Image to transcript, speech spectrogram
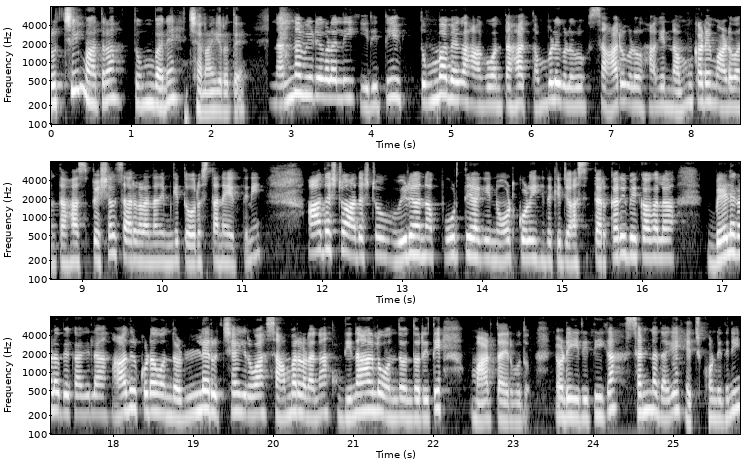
ರುಚಿ ಮಾತ್ರ ತುಂಬಾ ಚೆನ್ನಾಗಿರುತ್ತೆ. ನನ್ನ ವಿಡಿಯೋಗಳಲ್ಲಿ ಈ ರೀತಿ ತುಂಬ ಬೇಗ ಆಗುವಂತಹ ತಂಬುಳಿಗಳು, ಸಾರುಗಳು ಹಾಗೆ ನಮ್ಮ ಕಡೆ ಮಾಡುವಂತಹ ಸ್ಪೆಷಲ್ ಸಾರುಗಳನ್ನು ನಿಮಗೆ ತೋರಿಸ್ತಾನೆ ಇರ್ತೀನಿ. ಆದಷ್ಟು ಆದಷ್ಟು ವಿಡಿಯೋನ ಪೂರ್ತಿಯಾಗಿ ನೋಡ್ಕೊಳ್ಳಿ. ಇದಕ್ಕೆ ಜಾಸ್ತಿ ತರಕಾರಿ ಬೇಕಾಗಲ್ಲ, ಬೇಳೆಗಳು ಬೇಕಾಗಿಲ್ಲ, ಆದರೂ ಕೂಡ ಒಂದೊಳ್ಳೆ ರುಚಿಯಾಗಿರುವ ಸಾಂಬಾರುಗಳನ್ನು ದಿನಾಗಲೂ ಒಂದೊಂದು ರೀತಿ ಮಾಡ್ತಾ ಇರ್ಬೋದು. ನೋಡಿ, ಈ ರೀತಿ ಈಗ ಸಣ್ಣದಾಗಿ ಹೆಚ್ಕೊಂಡಿದ್ದೀನಿ.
